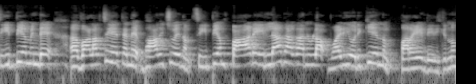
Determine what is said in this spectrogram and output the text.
സി പി എമ്മിന്റെ വളർച്ചയെ തന്നെ ബാധിച്ചുവെന്നും സി പി എം പാടെ ഇല്ലാതാകാനുള്ള വഴിയൊരുക്കിയെന്നും പറയേണ്ടിയിരിക്കുന്നു.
